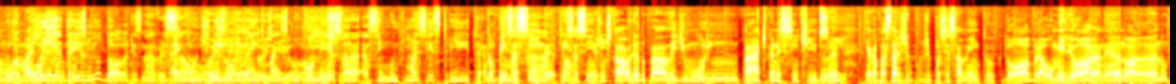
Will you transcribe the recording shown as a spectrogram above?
Muito mais hoje de 10 é 3 mil dólares na né? versão é, então, de é desenvolvimento. É mas no começo isso. era assim, muito mais restrito. Era então pensa assim, né? Pensa assim, a gente está olhando para a lei de Moore em prática nesse sentido, né? Sim. né? Que a capacidade de, de, processamento dobra ou melhora né, ano a ano,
